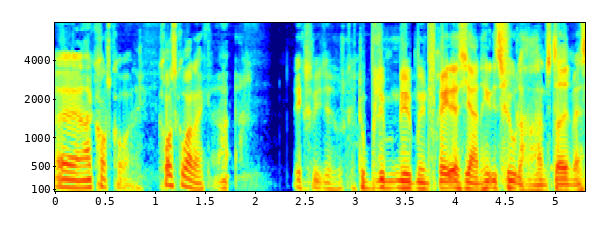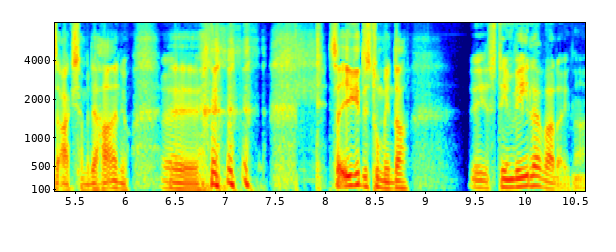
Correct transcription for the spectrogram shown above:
Øh, nej, Korsgaard var det ikke. Korsgaard var der ikke. Ikke så vidt, jeg husker. Du blev min fredagshjern helt i tvivl, har han stadig en masse aktier, men det har han jo. Ja. Ja. Øh, så ikke desto mindre. Øh, Sten Vela var der ikke, nej.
